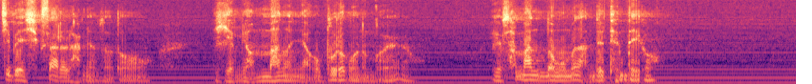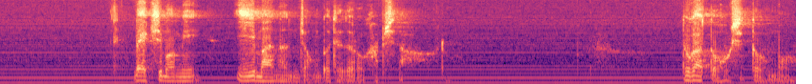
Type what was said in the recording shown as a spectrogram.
집에 식사를 하면서도 이게 몇만 원이냐고 물어보는 거예요. 이게 3만 원 넘으면 안 될 텐데 이거. 맥시멈이 2만 원 정도 되도록 합시다. 누가 또 혹시 또 뭐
